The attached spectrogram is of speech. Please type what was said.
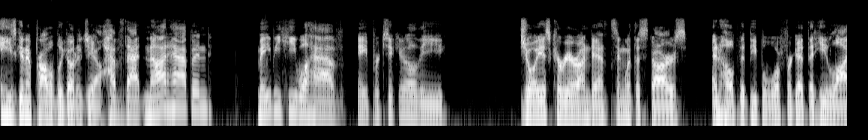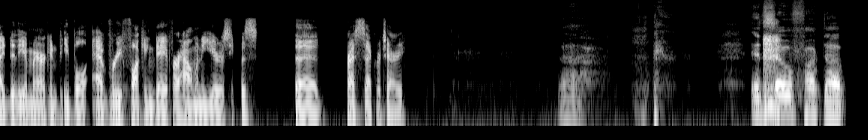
he's going to probably go to jail. Have that not happened, maybe he will have a particularly joyous career on Dancing with the Stars and hope that people will forget that he lied to the American people every fucking day for how many years he was the press secretary. Ugh. It's so fucked up.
